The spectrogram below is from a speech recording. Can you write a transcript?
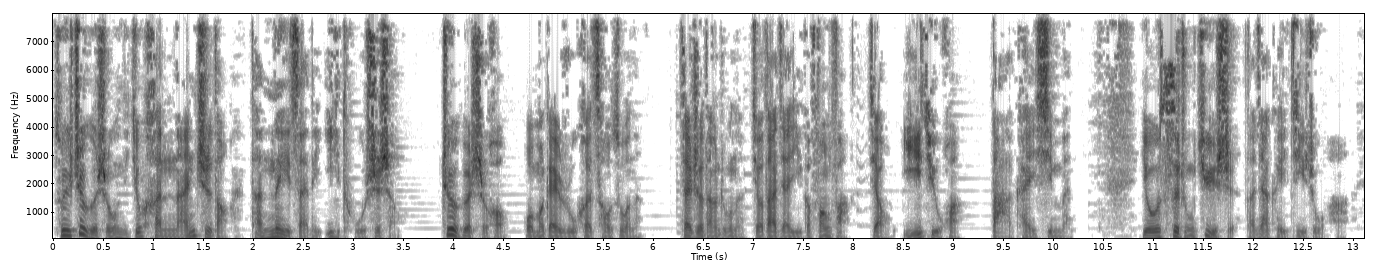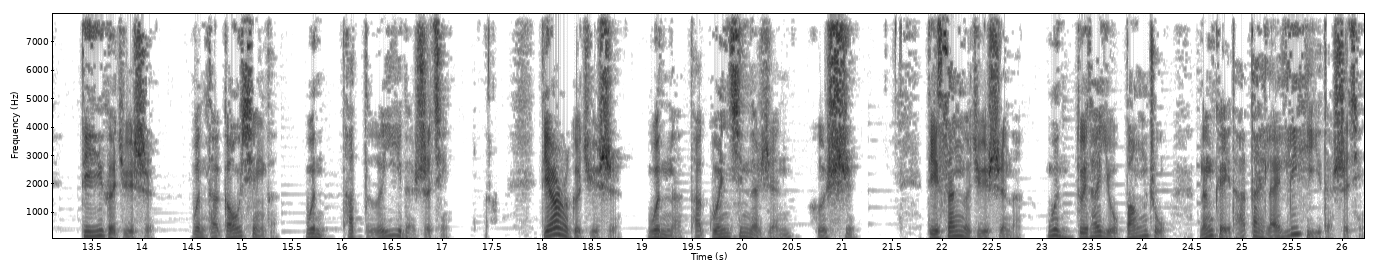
所以这个时候你就很难知道他内在的意图是什么。这个时候我们该如何操作呢？在这当中呢，教大家一个方法，叫一句话打开心门。有四种句式，大家可以记住啊。第一个句式，问他高兴的，问他得意的事情啊。第二个句式，问呢他关心的人和事。第三个句式呢，问对他有帮助、能给他带来利益的事情。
